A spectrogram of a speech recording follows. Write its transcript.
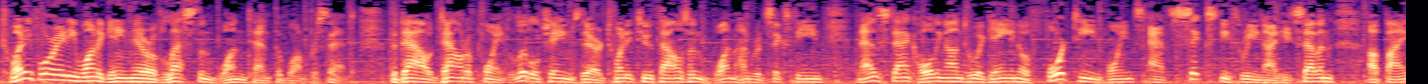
2481, a gain there of less than one-tenth of 1%. The Dow down a point. Little change there. 22,116. NASDAQ holding on to a gain of 14 points at 63.97, up by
